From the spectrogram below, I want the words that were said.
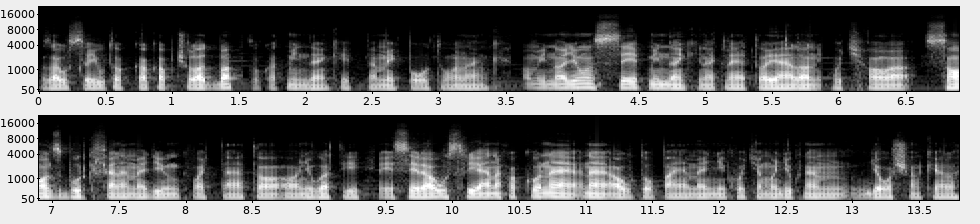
az ausztrai utakkal kapcsolatban, azokat mindenképpen még pótolnánk. Ami nagyon szép, mindenkinek lehet ajánlani, hogyha Salzburg fele megyünk, vagy tehát a, a nyugati részére Ausztriának, akkor ne, ne autópályán menjünk, hogyha mondjuk nem gyorsan kell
